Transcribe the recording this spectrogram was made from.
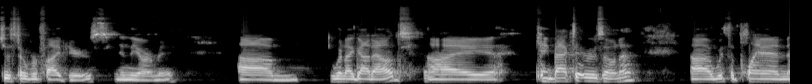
just over five years in the Army. Um, when I got out, I came back to Arizona uh, with a plan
